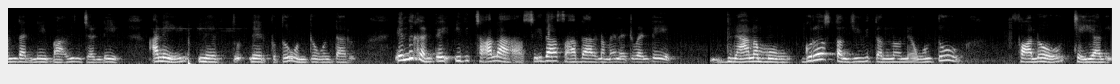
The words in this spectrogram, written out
అందరినీ భావించండి అని నేర్పు నేర్పుతూ ఉంటూ ఉంటారు. ఎందుకంటే ఇది చాలా సీదా సాధారణమైనటువంటి జ్ఞానము గురోస్తం జీవితంలోనే ఉంటూ ఫాలో చేయాలి.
